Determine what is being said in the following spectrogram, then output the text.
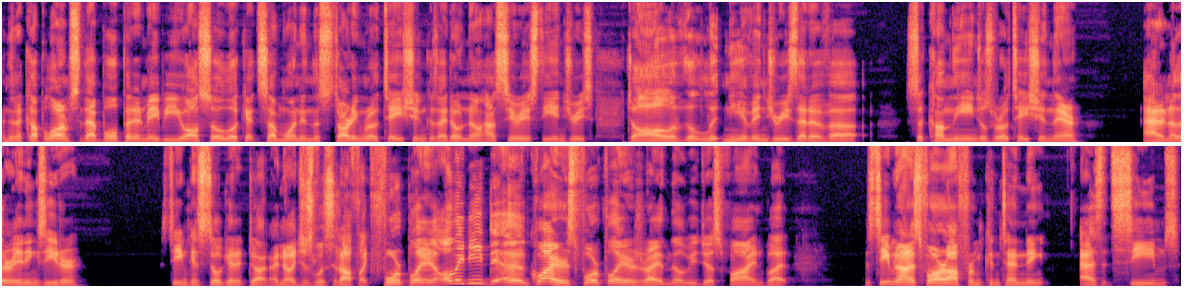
and then a couple arms to that bullpen. And maybe you also look at someone in the starting rotation because I don't know how serious the injuries to all of the litany of injuries that have uh, succumbed the Angels' rotation there. Add another innings eater. Team can still get it done. I know I just listed off like four players. All they need to uh, acquire is four players, right? And they'll be just fine. But this team not as far off from contending as it seems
